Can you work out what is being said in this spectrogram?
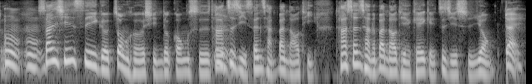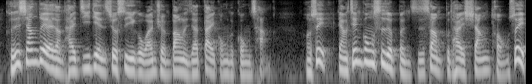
的。嗯嗯，三星是一个综合型的公司，它自己生产半导体，它生产的半导体也可以给自己使用。对，可是相对来讲，台积电就是一个完全帮人家代工的工厂。哦，所以两间公司的本质上不太相同，所以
